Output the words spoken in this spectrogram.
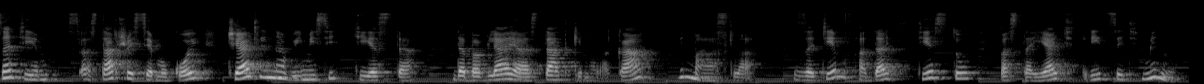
Затем с оставшейся мукой тщательно вымесить тесто, добавляя остатки молока и масла. Затем отдать тесту постоять 30 минут.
